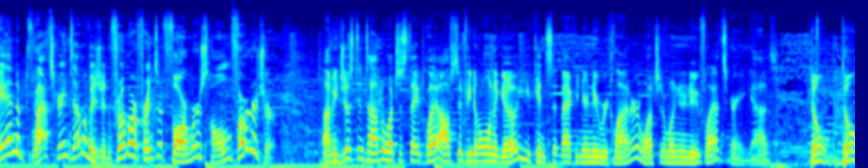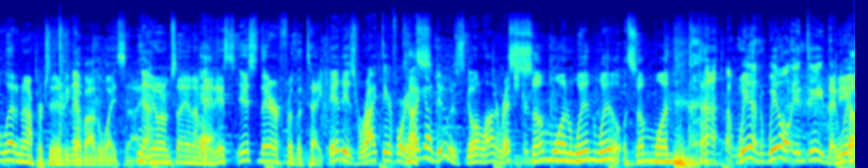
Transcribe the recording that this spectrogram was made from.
and a flat screen television from our friends at Farmers Home Furniture. I mean, just in time to watch the state playoffs. If you don't want to go, you can sit back in your new recliner and watch them on your new flat screen, guys. Don't don't let an opportunity No. go by the wayside. No. You know what I'm saying? I Yeah. mean, it's it's there for the take. It is right there for you. All you got to do is go online and register. Someone win will. Someone win will indeed. They will.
